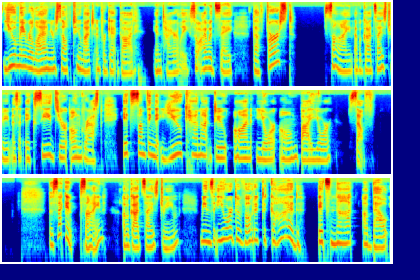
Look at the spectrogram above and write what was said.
you may rely on yourself too much and forget God entirely. So I would say the first sign of a God sized dream is that it exceeds your own grasp. It's something that you cannot do on your own by yourself. The second sign of a God sized dream means that you are devoted to God. It's not about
